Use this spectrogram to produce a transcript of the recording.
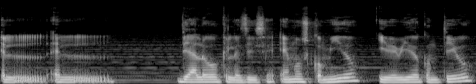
el, diálogo que les dice, hemos comido y bebido contigo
